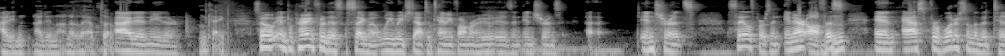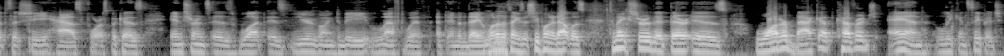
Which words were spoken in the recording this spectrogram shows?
I didn't, I did not know that. So I didn't either. okay, So, in preparing for this segment, we reached out to Tammy Farmer, who is an insurance uh, insurance salesperson in our office, and ask for what are some of the tips that she has for us because insurance is what is you're going to be left with at the end of the day. And one of the mm-hmm. things that she pointed out was to make sure that there is water backup coverage and leak and seepage.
